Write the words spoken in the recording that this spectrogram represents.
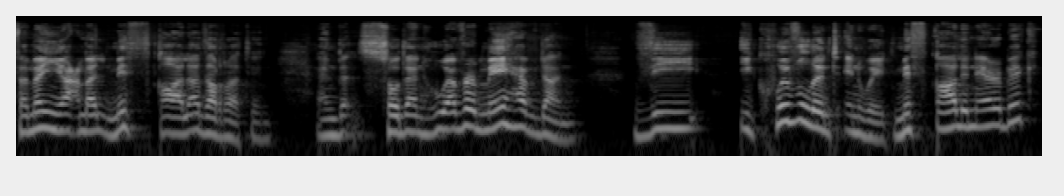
فَمَنْ يَعْمَلْ مِثْقَالَ ذَرَّةٍ And so then whoever may have done the equivalent in weight, mithqal in Arabic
